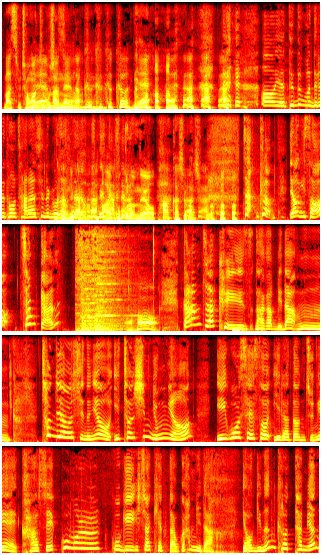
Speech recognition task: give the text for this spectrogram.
말씀 정확히 보셨네요. 맞습니다. 크크크크. 예. 네. 어, 예, 듣는 분들이 더 잘하시는 것 그러니까. 같아요. 네. 아, 부끄럽네요. 파악하셔가지고. 자, 그럼 여기서 잠깐. 어허. 깜짝 퀴즈 나갑니다. 음, 천재원 씨는요, 2016년 이곳에서 일하던 중에 가수의 꿈을 꾸기 시작했다고 합니다. 여기는 그렇다면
